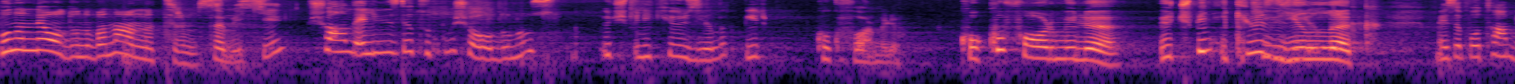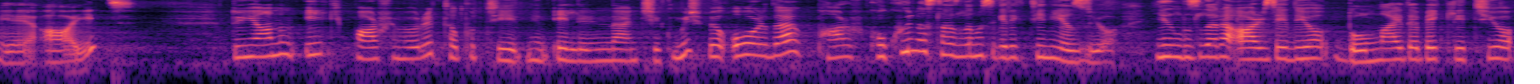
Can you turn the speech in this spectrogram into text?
Bunun ne olduğunu bana anlatır mısınız? Tabii ki. Şu anda elinizde tutmuş olduğunuz 3200 yıllık bir koku formülü. Koku formülü 3200 200 yıllık. Mezopotamya'ya ait. Dünyanın ilk parfümörü Taputi'nin ellerinden çıkmış ve orada par- kokuyu nasıl hazırlaması gerektiğini yazıyor. Yıldızlara arz ediyor, dolunayda bekletiyor.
